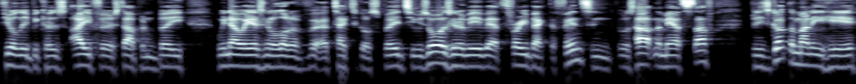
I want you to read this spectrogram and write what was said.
purely because A, first up, and B, we know he hasn't got a lot of uh, tactical speeds. He was always going to be about three back the fence, and it was heart in the mouth stuff but he's got the money here.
